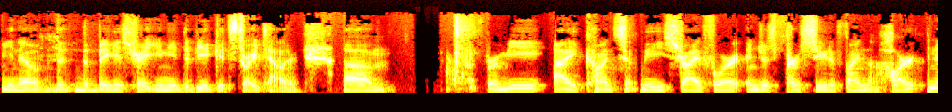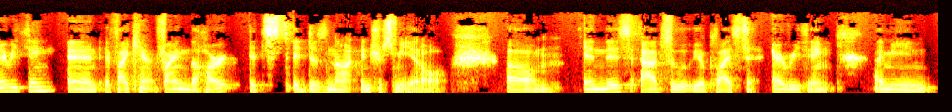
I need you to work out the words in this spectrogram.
you know the the biggest trait you need to be a good storyteller. Um, for me, I constantly strive for and just pursue to find the heart in everything. And if I can't find the heart, it's it does not interest me at all. Um, and this absolutely applies to everything. I mean,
